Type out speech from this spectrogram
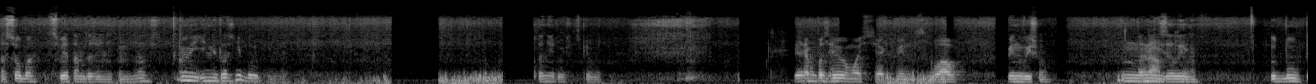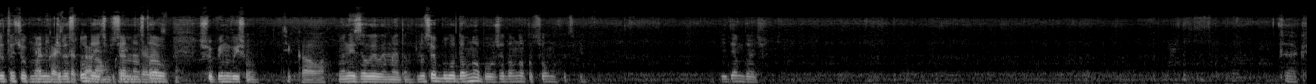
особо цветом даже не поменялось. Ну, и не должны были поменять. Планирую сейчас прямой. Ще подивимось, як він склав. Він вийшов. Ну, на неї залили. Тут був п'ятачок маленький така я спеціально став, інтересна. щоб він вийшов. Цікаво. Вони залили медом. Ну це було давно, бо вже давно подсолнух оцвів. Йдемо далі. Так,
